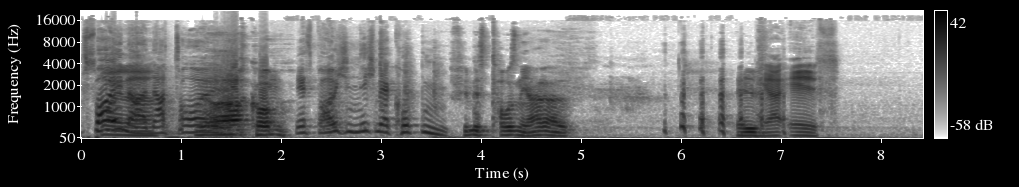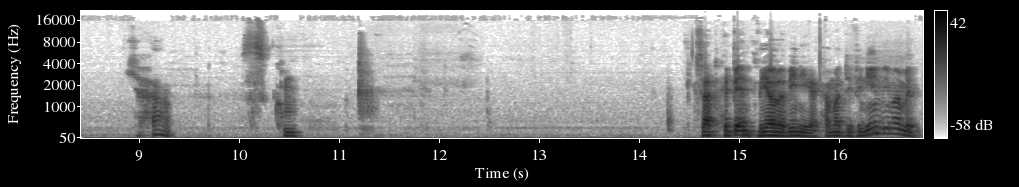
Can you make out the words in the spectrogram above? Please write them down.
Spoiler, na toll. Ach komm. Jetzt brauche ich ihn nicht mehr gucken. Der Film ist tausend Jahre alt. elf. Ja, elf. Ja. Das, komm. Wie gesagt, Happy End mehr oder weniger. Kann man definieren, wie man will.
